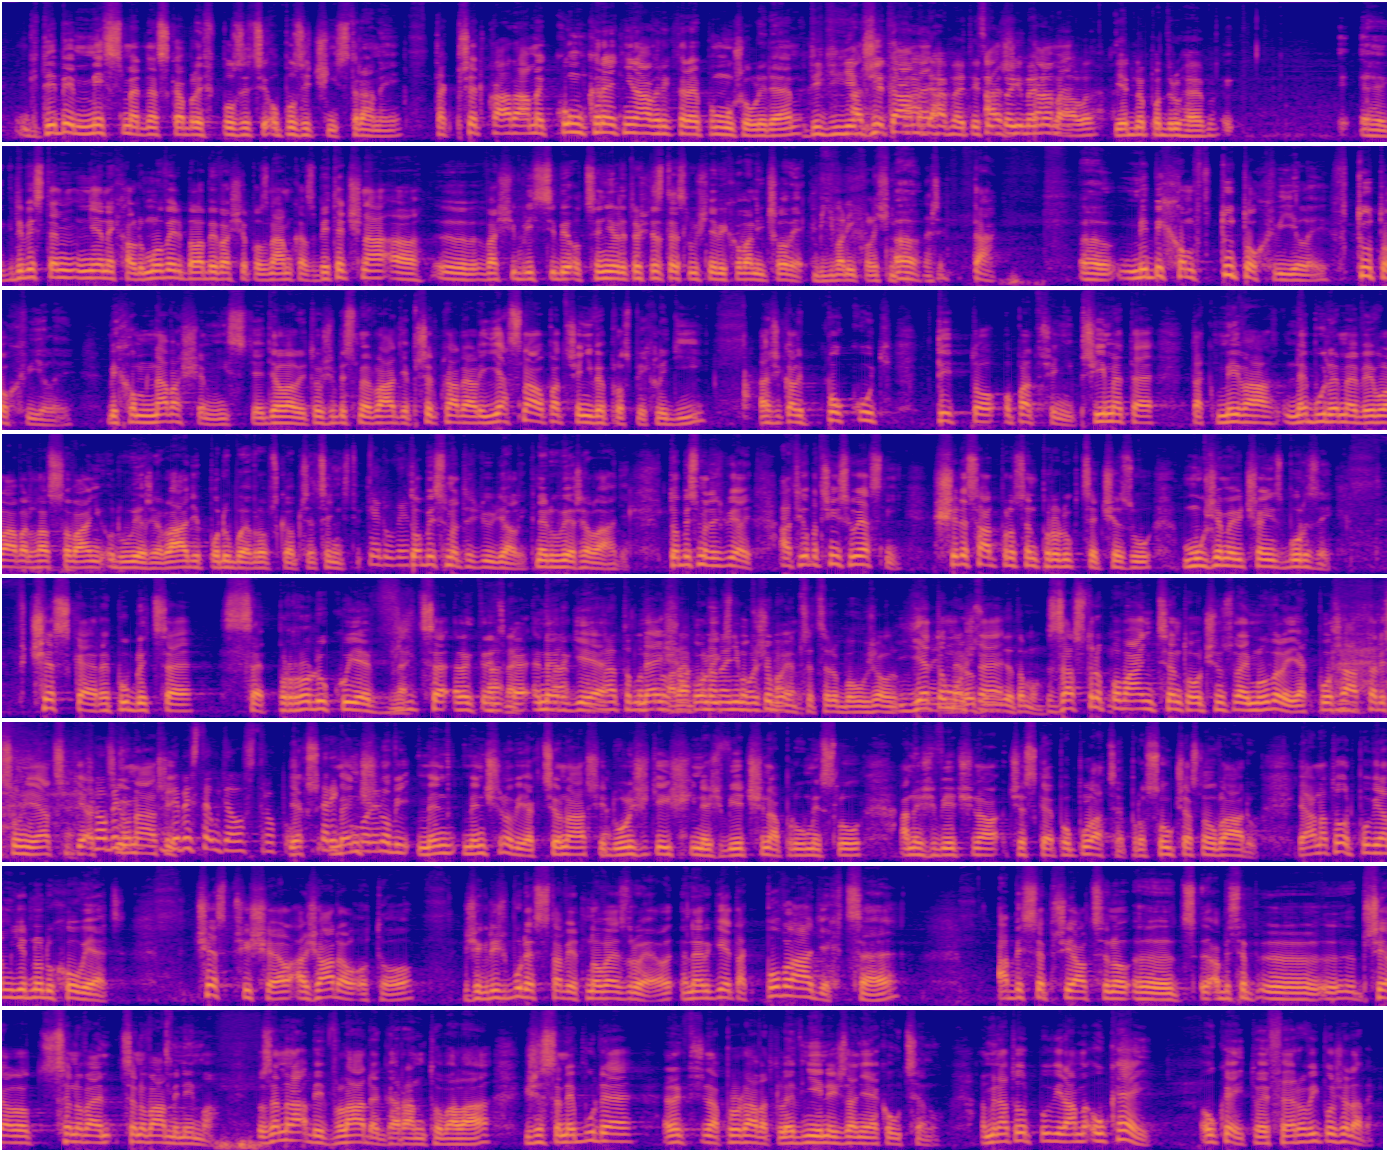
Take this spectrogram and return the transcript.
Kdyby my jsme dneska byli v pozici opoziční strany, tak předkládáme konkrétní návrhy, které pomůžou lidem. Vždyť a říkáme, ty jsem to říkáme, jmenoval, jedno po druhém. Eh, kdybyste mě nechal domluvit, byla by vaše poznámka zbytečná a uh, vaši blízci by ocenili to, že jste slušně vychovaný člověk. Bývalý koleční uh, Tak, uh, my bychom v tuto chvíli, v tuto chvíli bychom na vašem místě dělali to, že bychom vládě předkládali jasná opatření ve prospěch lidí a říkali, pokud tyto opatření přijmete, tak my vás nebudeme vyvolávat hlasování o důvěře vládě po dobu evropského předsednictví. Nedůvěře. To bychom teď udělali, k nedůvěře vládě. To bychom teď udělali. A ty opatření jsou jasný. 60% produkce Česu můžeme vyčlenit z burzy. V České republice se produkuje více ne. elektrické ne, energie, ne, ne, než kolik není potřebujeme. Předsedo, bohužel je to možné. Tomu. Zastropování cen, to, o čem jsme tady mluvili, jak pořád tady jsou nějací ti akcionáři. Kde byste udělal stropu? Jak menšinový, men, menšinový akcionář je důležitější než většina průmyslu a než většina české populace pro současnou vládu. Já na to odpovídám jednoduchou věc. Čes přišel a žádal o to, že když bude stavět nové zdroje energie, tak po vládě chce, aby se přijal, ceno, eh, aby se eh, přijal cenové, cenová minima. To znamená, aby vláda garantovala, že se nebude elektřina prodávat levněji než za nějakou cenu. A my na to odpovídáme OK. OK, to je férový požadavek.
